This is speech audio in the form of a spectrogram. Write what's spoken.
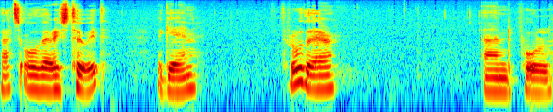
That's all there is to it. Again, through there and pull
